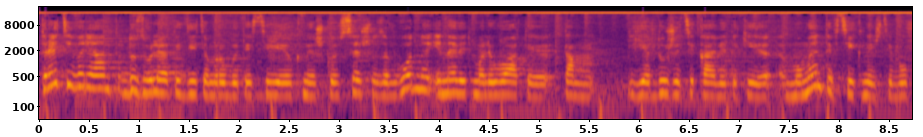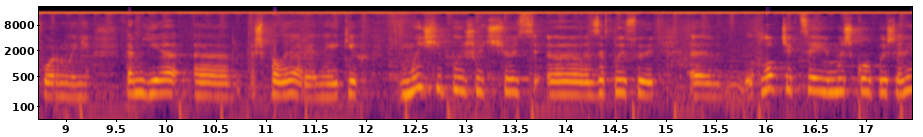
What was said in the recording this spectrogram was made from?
Третій варіант дозволяти дітям робити з цією книжкою все, що завгодно, і навіть малювати там. Є дуже цікаві такі моменти в цій книжці в оформленні. Там є е, шпалери, на яких миші пишуть щось, е, записують. Е, хлопчик цей Мишко пише,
